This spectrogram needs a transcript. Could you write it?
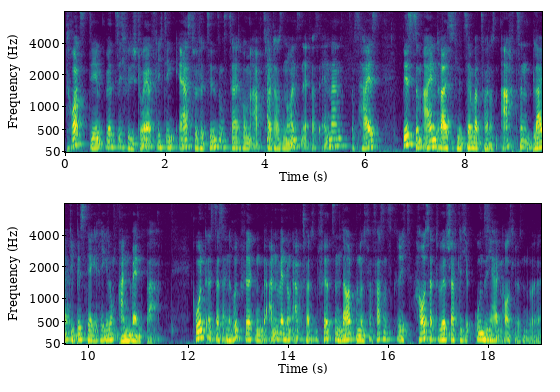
Trotzdem wird sich für die Steuerpflichtigen erst für Verzinsungszeiträume ab 2019 etwas ändern. Das heißt, bis zum 31. Dezember 2018 bleibt die bisherige Regelung anwendbar. Grund ist, dass eine rückwirkende Anwendung ab 2014 laut Bundesverfassungsgericht haushaltswirtschaftliche Unsicherheiten auslösen würde.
